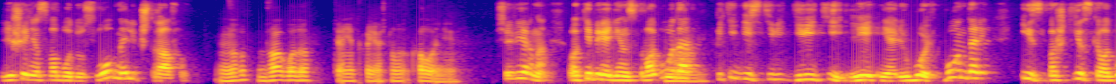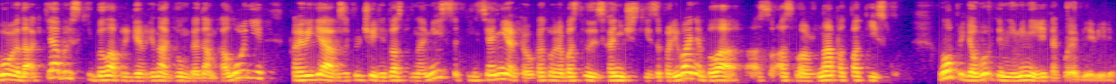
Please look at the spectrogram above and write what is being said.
лишения свободы условно или к штрафу. Ну, два года тянет, конечно, колонии. Все верно. В октябре 2011 года да. 59-летняя Любовь Бондарь из башкирского города Октябрьский была приговорена к двум годам колонии, проведя в заключении два с половиной месяца. Пенсионерка, у которой обострились хронические заболевания, была освобождена под подписку. Но приговор, тем не менее, ей такой объявили.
